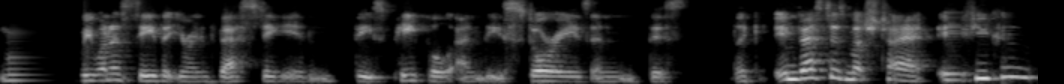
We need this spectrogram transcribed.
we want to see that you're investing in these people and these stories and this like invest as much time if you can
